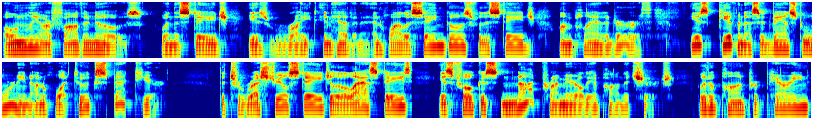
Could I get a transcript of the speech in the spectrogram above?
Only our Father knows when the stage is right in heaven. And while the same goes for the stage on planet Earth, He has given us advanced warning on what to expect here. The terrestrial stage of the last days is focused not primarily upon the church, but upon preparing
